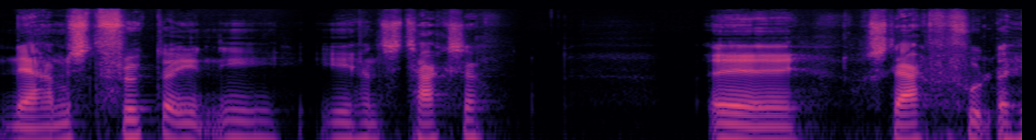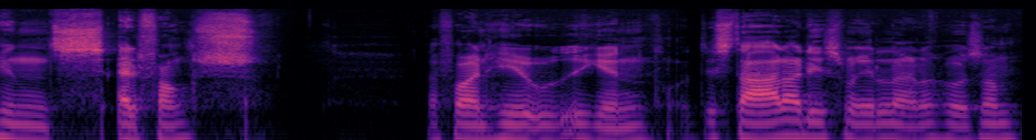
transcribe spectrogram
nærmest flygter ind i, i hans taxa. Øh, stærkt forfulgt af hendes Alphonse der får han hævet ud igen. Og det starter ligesom et eller andet hos ham.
